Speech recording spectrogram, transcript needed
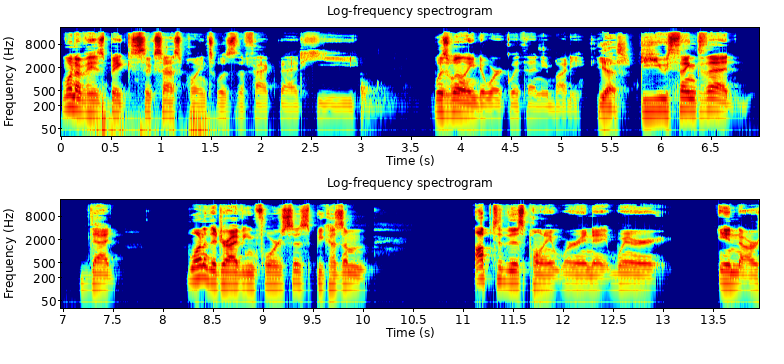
one of his big success points was the fact that he was willing to work with anybody. Yes. Do you think that that one of the driving forces because I'm up to this point we're in it where we're in our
